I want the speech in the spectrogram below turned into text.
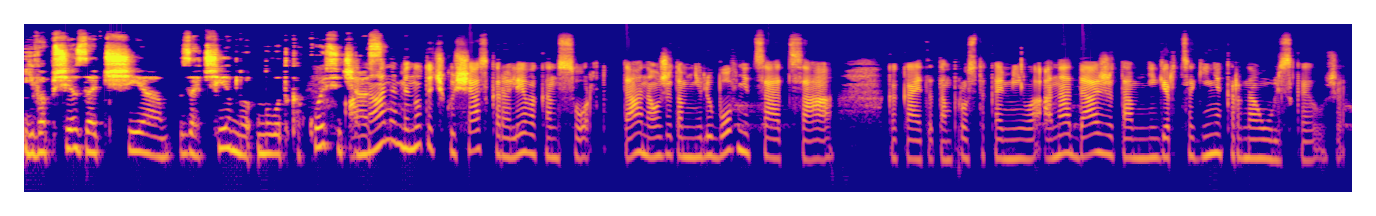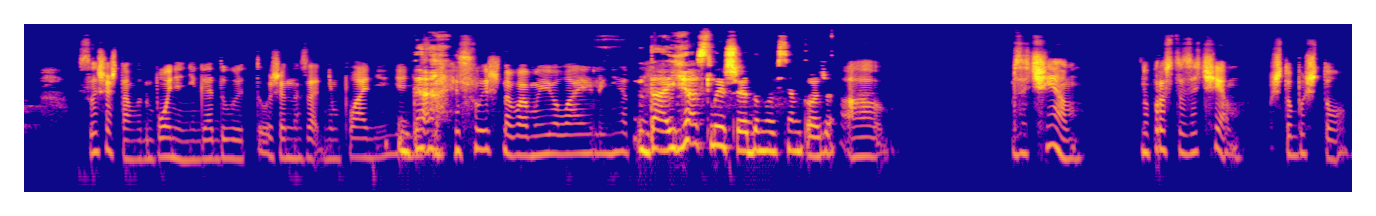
И вообще зачем? Зачем? Ну, ну вот какой сейчас... Она на минуточку сейчас королева-консорт, да? Она уже там не любовница отца какая-то там просто Камила. Она даже там не герцогиня Карнаульская уже. Слышишь, там вот Боня негодует тоже на заднем плане. Я да. не знаю, слышно вам ее лай или нет. Да, я слышу, я думаю, всем тоже. А зачем? Ну просто зачем? Чтобы что?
